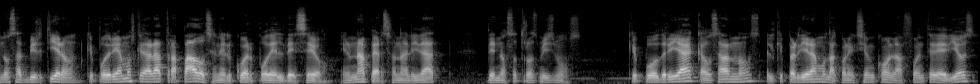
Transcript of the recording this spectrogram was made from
nos advirtieron que podríamos quedar atrapados en el cuerpo del deseo, en una personalidad de nosotros mismos, que podría causarnos el que perdiéramos la conexión con la fuente de Dios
